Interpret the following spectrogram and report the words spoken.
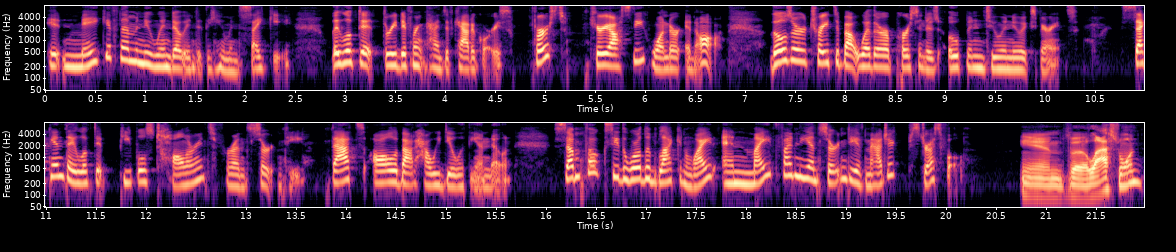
it may give them a new window into the human psyche. They looked at three different kinds of categories. First, curiosity, wonder, and awe. Those are traits about whether a person is open to a new experience. Second, they looked at people's tolerance for uncertainty. That's all about how we deal with the unknown. Some folks see the world in black and white and might find the uncertainty of magic stressful. And the last one?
